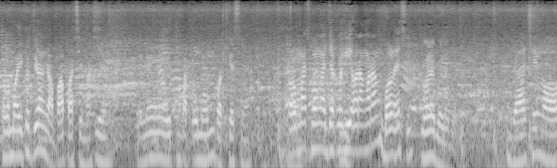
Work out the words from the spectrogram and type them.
Kalau mau ikut juga nggak apa-apa sih mas. Iya. Ini tempat umum podcastnya. Kalau mas mau ngajak lagi orang-orang boleh sih. Boleh boleh boleh. Enggak sih, mau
